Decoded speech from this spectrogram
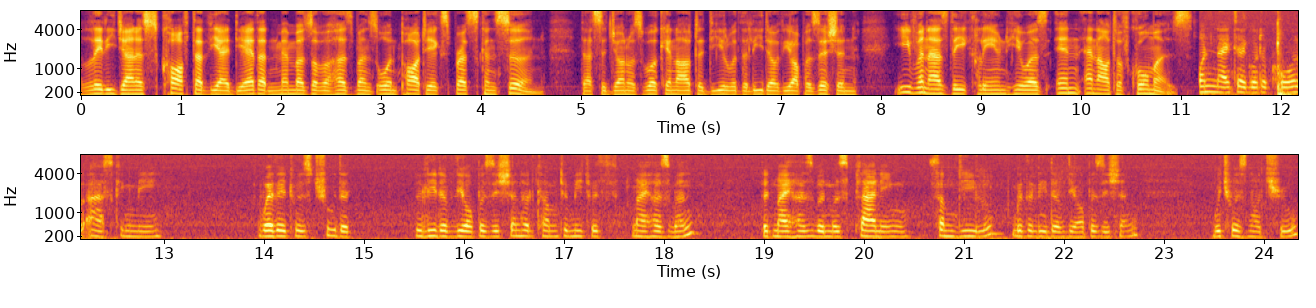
Lady Janice scoffed at the idea that members of her husband's own party expressed concern that Sir John was working out a deal with the leader of the opposition, even as they claimed he was in and out of comas. One night I got a call asking me whether it was true that the leader of the opposition had come to meet with my husband, that my husband was planning some deal with the leader of the opposition, which was not true,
